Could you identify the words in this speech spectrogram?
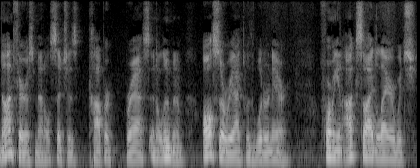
Non ferrous metals, such as copper, brass, and aluminum, also react with water and air, forming an oxide layer which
